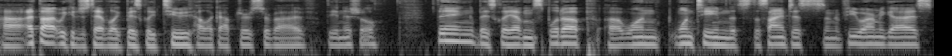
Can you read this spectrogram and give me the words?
uh, I thought we could just have like basically two helicopters survive the initial thing. Basically, have them split up. Uh, one one team that's the scientists and a few army guys.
